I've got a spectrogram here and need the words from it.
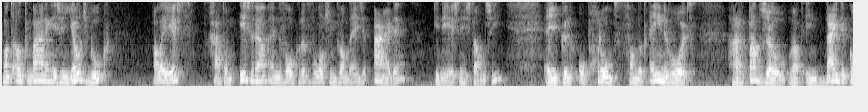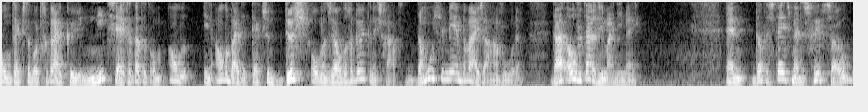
Want openbaring is een Joods boek. Allereerst gaat om Israël en de volkeren, verlossing van deze aarde in de eerste instantie. En je kunt op grond van dat ene woord harpazo, wat in beide contexten wordt gebruikt, kun je niet zeggen dat het om alle, in allebei de teksten dus om eenzelfde gebeurtenis gaat. Dan moet je meer bewijzen aanvoeren. Daar overtuig je mij niet mee. En dat is steeds met de schrift zo.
